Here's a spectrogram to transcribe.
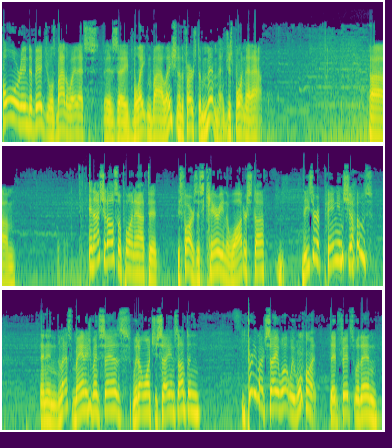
or individuals. By the way, that's is a blatant violation of the First Amendment. Just pointing that out. Um, and I should also point out that as far as this carrying the water stuff, these are opinion shows. And unless management says we don't want you saying something, pretty much say what we want that fits within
